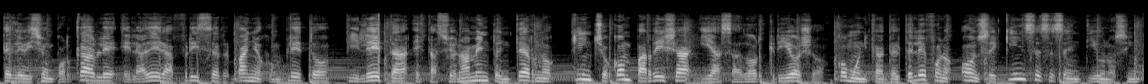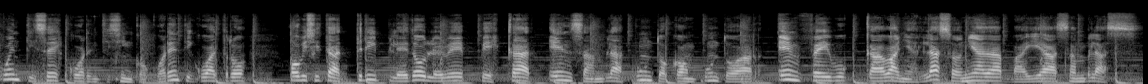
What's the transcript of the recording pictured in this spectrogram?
televisión por cable, heladera, freezer, baño completo, pileta, estacionamiento interno, quincho con parrilla y asador criollo. Comunicate al teléfono 11 15 61 56 45 44 o visita www.pescarensanblas.com.ar en Facebook Cabañas La Soñada Bahía San Blas.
